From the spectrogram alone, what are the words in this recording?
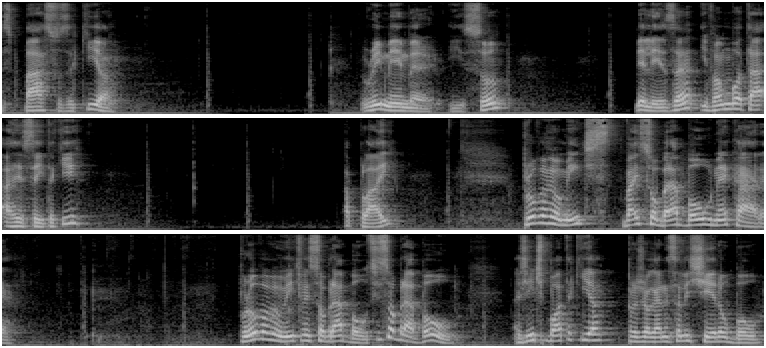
espaços aqui, ó. Remember, isso. Beleza, e vamos botar a receita aqui. Apply. Provavelmente vai sobrar bowl, né, cara? Provavelmente vai sobrar bowl. Se sobrar bowl, a gente bota aqui, ó, pra jogar nessa lixeira o bowl.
